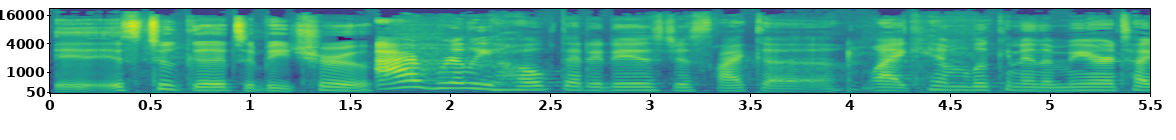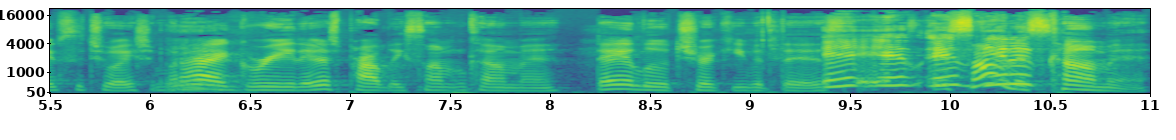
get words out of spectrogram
it's too good to be true. I really hope that it is just like a like him looking in the mirror type situation. But I agree, there's probably something coming. They a little tricky with this. It is. It's It's, something it is is coming.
